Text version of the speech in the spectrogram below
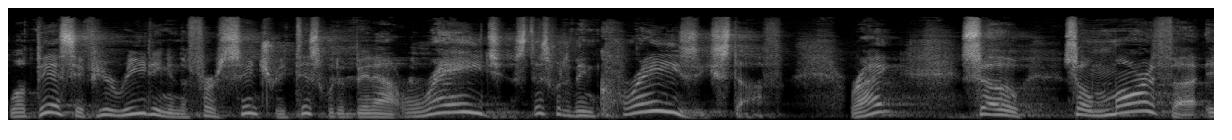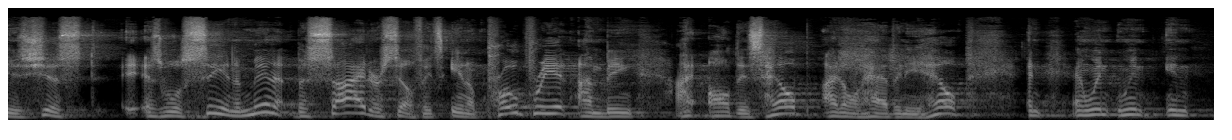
Well, this, if you're reading in the first century, this would have been outrageous. This would have been crazy stuff, right? So, so Martha is just, as we'll see in a minute, beside herself. It's inappropriate. I'm being, I, all this help, I don't have any help. And, and when, when in,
